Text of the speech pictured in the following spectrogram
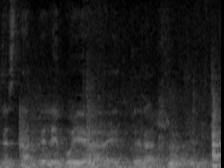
mientras tanto les voy a esperar.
